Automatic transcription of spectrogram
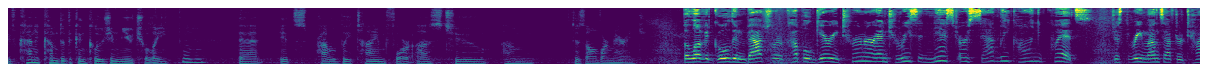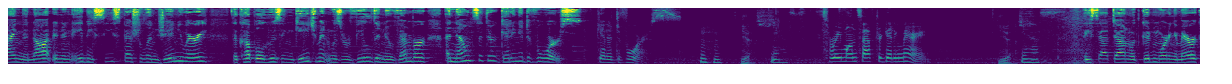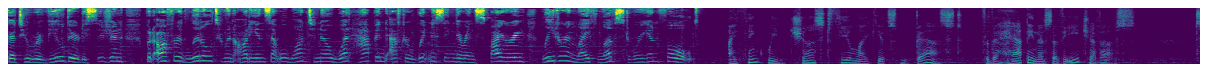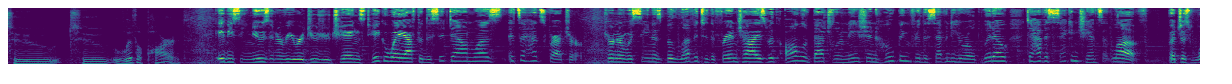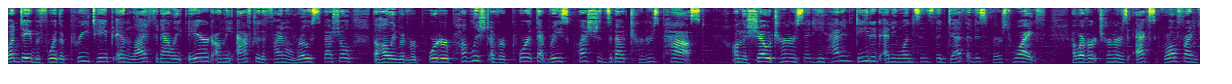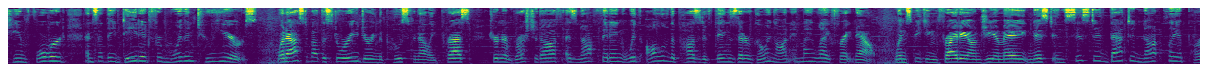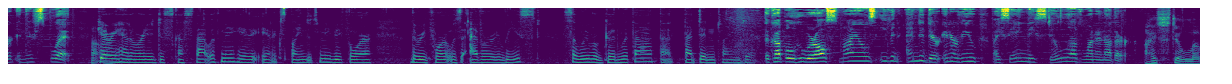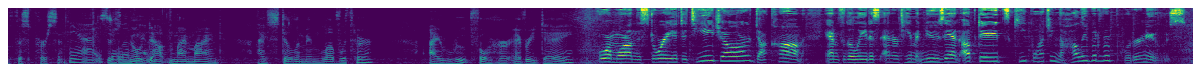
we've kind of come to the conclusion mutually that it's probably time for us to um, dissolve our marriage. Beloved Golden Bachelor couple Gerry Turner and Theresa Nist are sadly calling it quits. Just three months after tying the knot in an ABC special in January, the couple whose engagement was revealed in November announced that they're getting a divorce. Get a divorce. Yes. Yes. Three months after getting married. Yes. Yes. They sat down with Good Morning America to reveal their decision, but offered little to an audience that will want to know what happened after witnessing their inspiring later in life love story unfold. I think we just feel like it's best for the happiness of each of us to to live apart. ABC News interviewer Juju Chang's takeaway after the sit down was it's a head scratcher. Turner was seen as beloved to the franchise, with all of Bachelor Nation hoping for the 70 year old widow to have a second chance at love. But just one day before the pre taped and live finale aired on the After the Final Rose special, The Hollywood Reporter published a report that raised questions about Turner's past. On the show, Turner said he hadn't dated anyone since the death of his first wife. However, Turner's ex girlfriend came forward and said they dated for more than two years. When asked about the story during the post finale press, Turner brushed it off as not fitting with all of the positive things that are going on in my life right now. When speaking Friday on GMA, Nist insisted that did not play a part in their split. Gerry had already discussed that with me. He, he had explained it to me before the report was ever released. So we were good with that. That that didn't play into it. The couple, who were all smiles, even ended their interview by saying they still love one another. I still love this person. Yeah, I still There's love no him. doubt in my mind. I still am in love with her. I root for her every day. For more on the story, head to thr.com. And for the latest entertainment news and updates, keep watching the Hollywood Reporter News.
